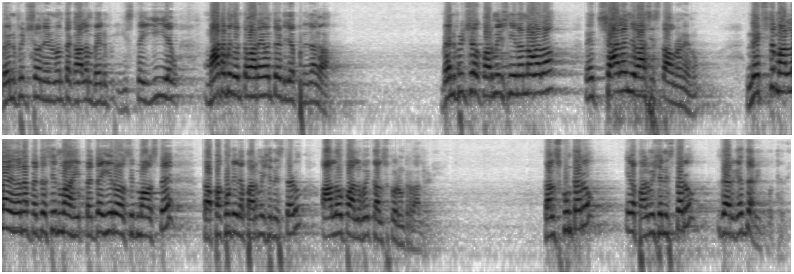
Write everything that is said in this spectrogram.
బెనిఫిట్ షో నేను ఉన్నంతకాలం బెనిఫిట్ ఇస్తే ఈ మాట మీద ఉంటావా? రేవంత్ రెడ్డి చెప్పు నిజంగా. బెనిఫిట్ షోకి పర్మిషన్ నేనన్నావు కదా? నేను ఛాలెంజ్ రాసిస్తా ఉన్నా నేను. నెక్స్ట్ మళ్ళీ ఏదైనా పెద్ద సినిమా పెద్ద హీరో సినిమా వస్తే తప్పకుండా ఈయన పర్మిషన్ ఇస్తాడు ఆ లోపాలు పోయి కలుసుకొని ఉంటారు ఆల్రెడీ కలుసుకుంటారు ఈయన పర్మిషన్ ఇస్తారు జరిగేది జరిగిపోతుంది.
